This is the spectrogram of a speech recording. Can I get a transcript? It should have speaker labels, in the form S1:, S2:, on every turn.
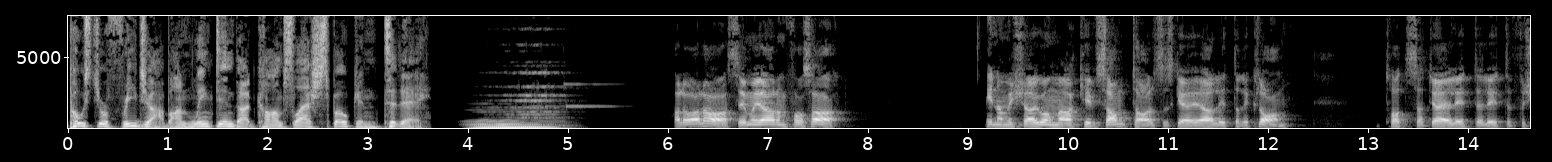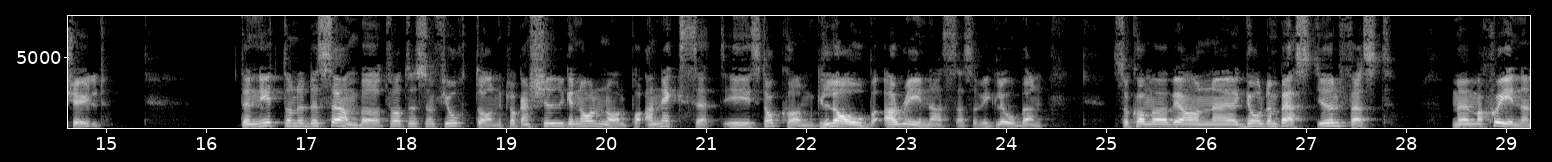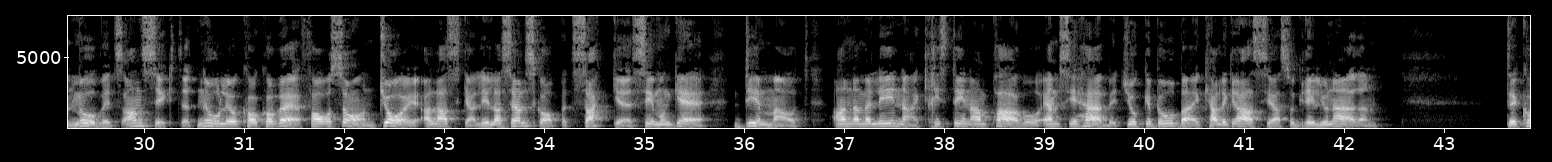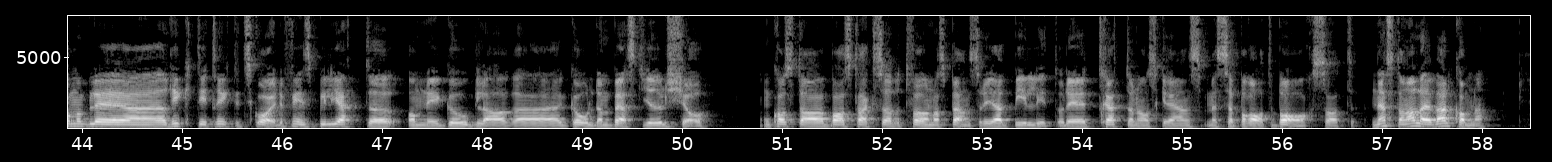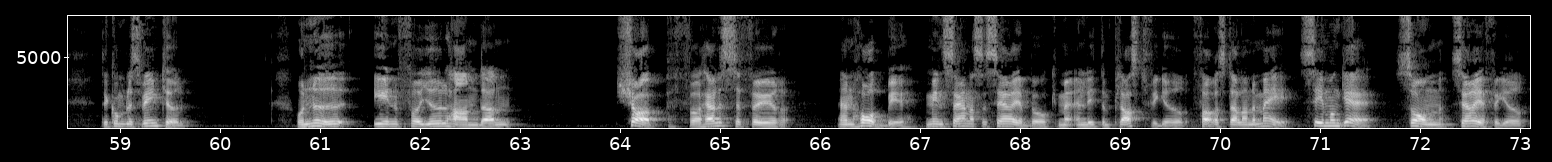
S1: Post your free job on linkedin.com slash spoken today.
S2: Hallå hallå, Simon Gärdenfors här. Innan vi kör igång med Arkivsamtal så ska jag göra lite reklam. Trots att jag är lite, lite förkyld. Den 19 december 2014 klockan 20.00 på Annexet i Stockholm, Globe Arenas, alltså vid Globen, så kommer vi ha en eh, Golden Best julfest. Med Maskinen, Movits, Ansiktet, Norli och KKV, Far och Son, Joy, Alaska, Lilla Sällskapet, Zacke, Simon G, Dimout, Anna Melina, Kristin Amparo, MC Habit, Jocke Boberg, Kalle Gracias och Griljonären. Det kommer bli eh, riktigt, riktigt skoj. Det finns biljetter om ni googlar eh, Golden Best julshow. De kostar bara strax över 200 spänn så det är jävligt billigt. Och det är 13-årsgräns med separat bar. Så att nästan alla är välkomna. Det kommer bli svinkul. Och nu inför julhandeln. Köp för Hälsefyr en hobby. Min senaste seriebok med en liten plastfigur föreställande mig, Simon G, som seriefigur.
